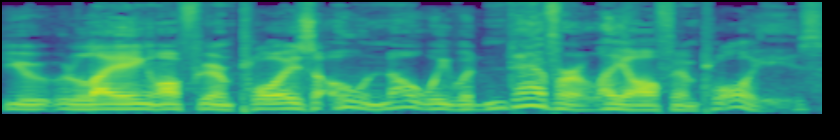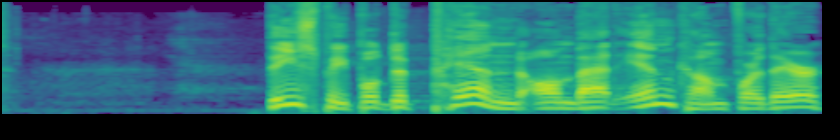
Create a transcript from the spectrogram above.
you laying off your employees? Oh, no, we would never lay off employees. These people depend on that income for their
